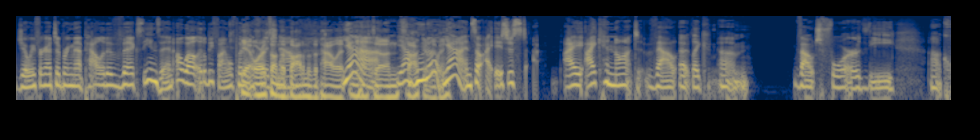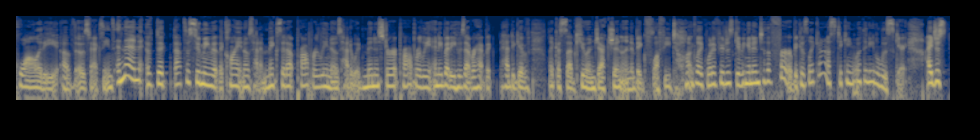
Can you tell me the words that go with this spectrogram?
Joey forgot to bring that pallet of vaccines in. Oh well, it'll be fine. We'll put it in yeah, the or it's on the bottom of the pallet. Yeah, and you have to yeah, who knows? everything. Yeah, and so I, it's just I I cannot val uh, like um vouch for the uh, quality of those vaccines. And then if the, that's assuming that the client knows how to mix it up properly, knows how to administer it properly. Anybody who's ever have, had to give like a sub Q injection in a big fluffy dog, like what if you're just giving it into the fur? Because like, ah, sticking it with a needle is scary. I just,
